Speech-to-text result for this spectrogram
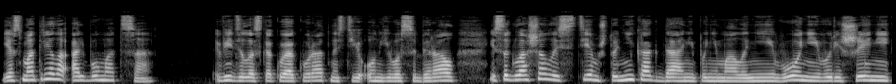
Я смотрела альбом отца. Видела, с какой аккуратностью он его собирал, и соглашалась с тем, что никогда не понимала ни его, ни его решений,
